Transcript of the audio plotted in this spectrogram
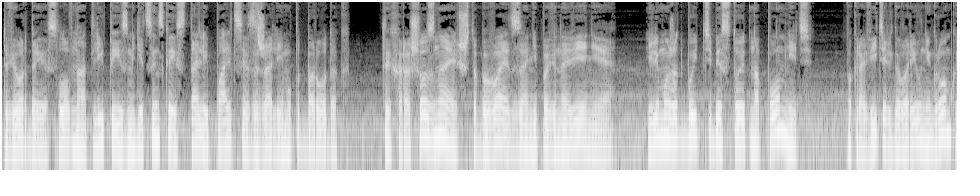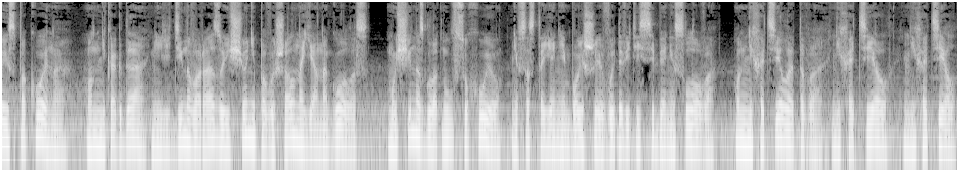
Твердые, словно отлитые из медицинской стали пальцы сжали ему подбородок. «Ты хорошо знаешь, что бывает за неповиновение. Или, может быть, тебе стоит напомнить, Покровитель говорил негромко и спокойно. Он никогда, ни единого разу еще не повышал на Яна голос. Мужчина сглотнул в сухую, не в состоянии больше выдавить из себя ни слова. Он не хотел этого, не хотел, не хотел.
